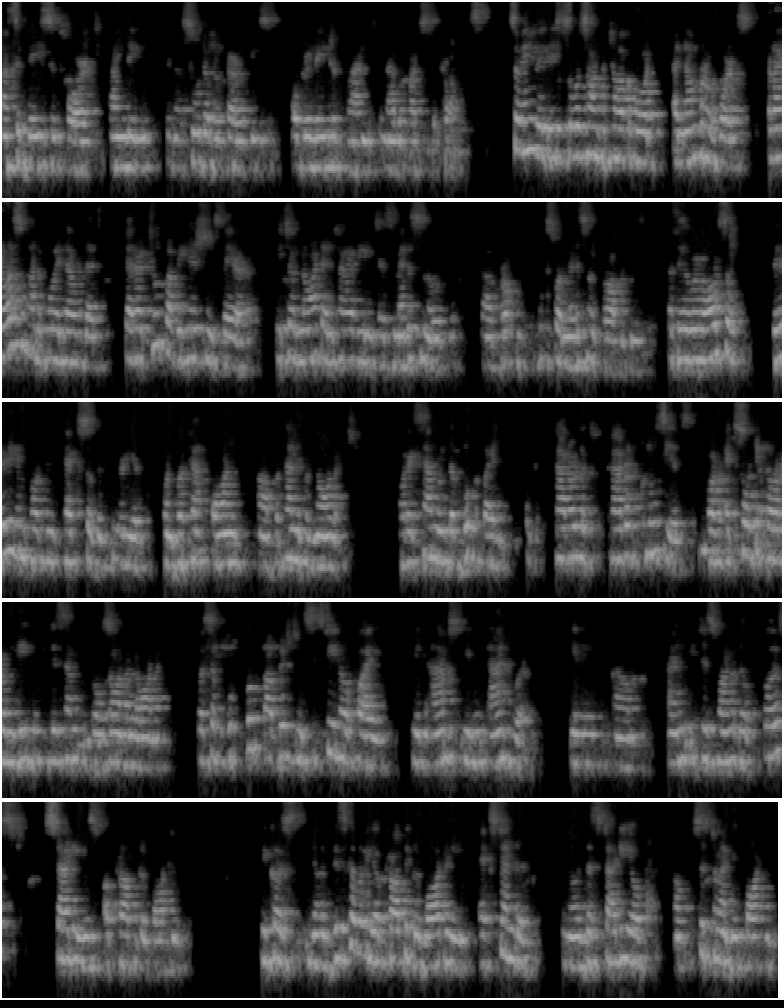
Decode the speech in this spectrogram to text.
as a basis for finding you know, suitable therapies of related plants in other parts of the province. So anyway, this goes on to talk about a number of works, but I also want to point out that there are two publications there which are not entirely just medicinal uh, books for medicinal properties, but there were also very important texts of the period on, botan on uh, botanical knowledge. For example, the book by Carol, Carol Clusius or Exoticorum Legalism goes on and on. was a book, book published in 1605 in, in Antwerp. In, um, and it is one of the first studies of tropical botany because the discovery of tropical botany extended you know, the study of, of systematic botany.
